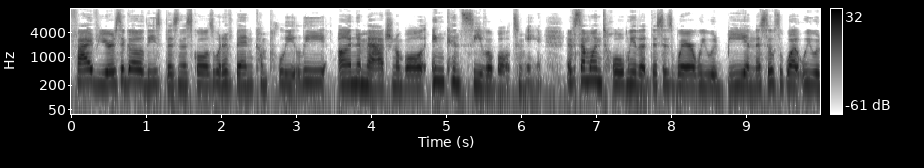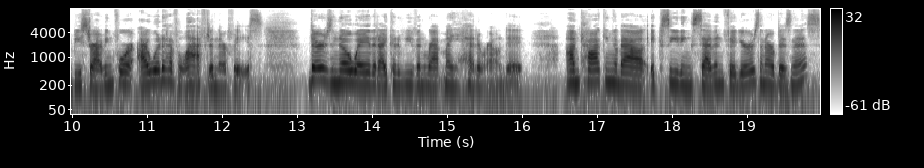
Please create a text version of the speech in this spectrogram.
Five years ago, these business goals would have been completely unimaginable, inconceivable to me. If someone told me that this is where we would be and this is what we would be striving for, I would have laughed in their face. There's no way that I could have even wrapped my head around it. I'm talking about exceeding seven figures in our business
